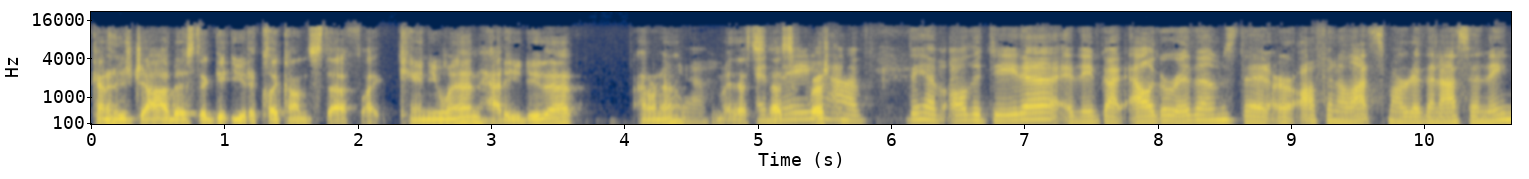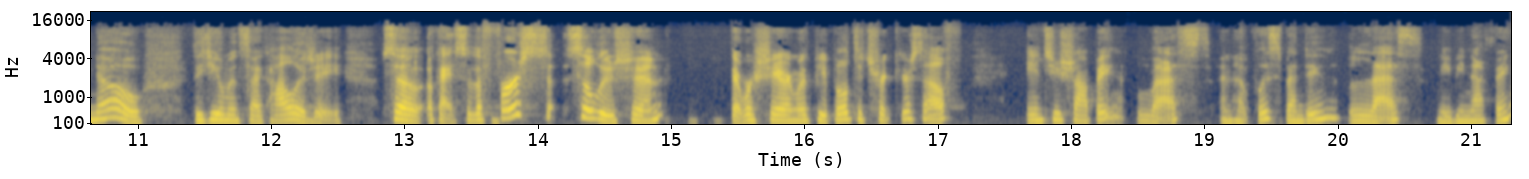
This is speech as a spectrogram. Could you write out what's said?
kind of whose job is to get you to click on stuff? Like can you win? How do you do that I don't know. Yeah. I mean, that's and that's they the question. Have, they have all the data and they've got algorithms that are often a lot smarter than us and they know the human psychology. So, okay, so the first solution that we're sharing with people to trick yourself into shopping less and hopefully spending less, maybe nothing,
